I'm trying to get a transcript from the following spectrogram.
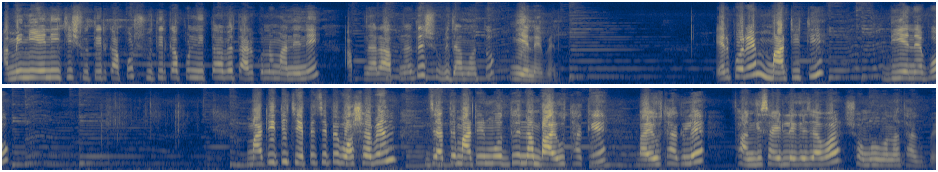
আমি নিয়ে নিয়েছি সুতির কাপড়। সুতির কাপড় নিতে হবে, তার কোনো মানে নেই। আপনারা আপনাদের সুবিধা মতো নিয়ে নেবেন। এরপরে মাটিটি দিয়ে নেব। মাটিটি চেপে চেপে বসাবেন যাতে মাটির মধ্যে না বায়ু থাকে। বায়ু থাকলে ফাঙ্গিসাইড লেগে যাওয়ার সম্ভাবনা থাকবে।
